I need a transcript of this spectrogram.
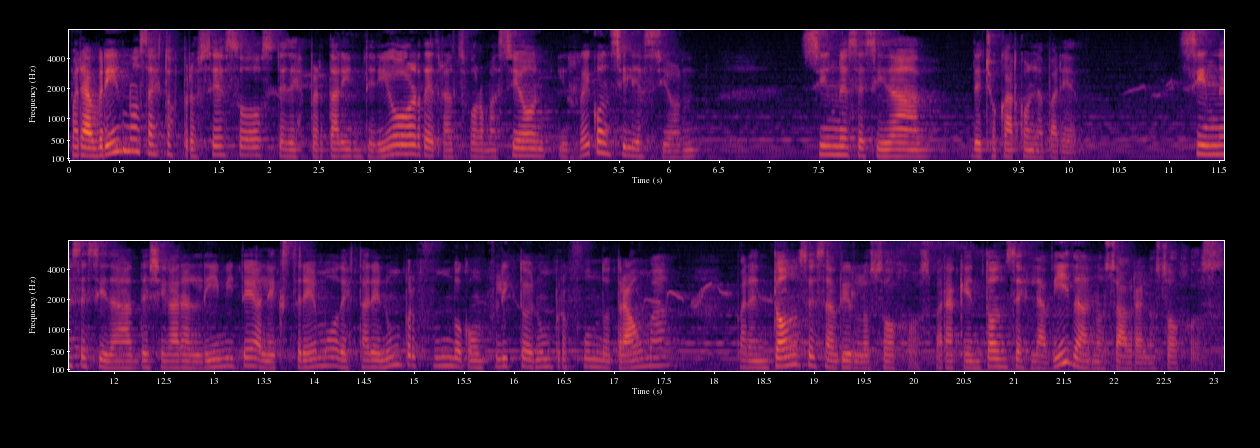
para abrirnos a estos procesos de despertar interior, de transformación y reconciliación sin necesidad de chocar con la pared, sin necesidad de llegar al límite, al extremo, de estar en un profundo conflicto, en un profundo trauma, para entonces abrir los ojos, para que entonces la vida nos abra los ojos.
